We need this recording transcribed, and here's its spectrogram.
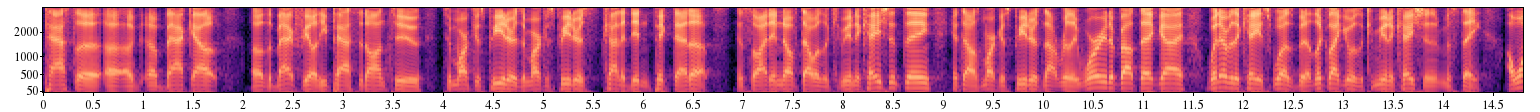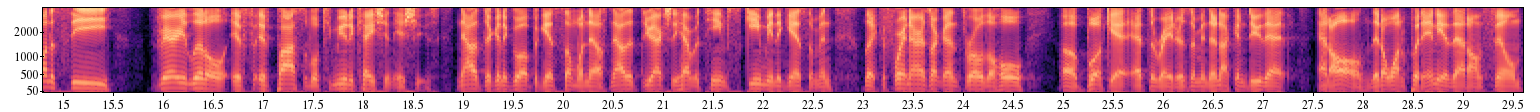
passed a, a, a back out of the backfield, he passed it on to to Marcus Peters, and Marcus Peters kind of didn't pick that up. And so I didn't know if that was a communication thing, if that was Marcus Peters not really worried about that guy, whatever the case was. But it looked like it was a communication mistake. I want to see very little, if if possible, communication issues. Now that they're going to go up against someone else, now that you actually have a team scheming against them, and look, the 49ers aren't going to throw the whole uh, book at, at the Raiders. I mean, they're not going to do that at all. They don't want to put any of that on film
